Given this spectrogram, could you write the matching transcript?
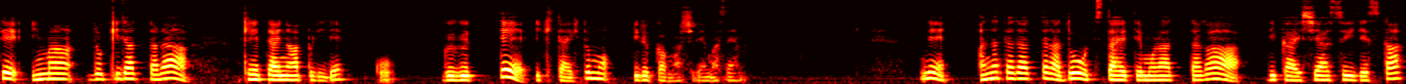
で今時だったら携帯のアプリでこうググって行きたい人もいるかもしれません。であなただったらどう伝えてもらったが理解しやすいですか？っ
